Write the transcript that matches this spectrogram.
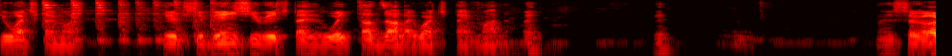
ती वॉच टाइम असते. एकशे ब्याऐंशी वेच टाइम वय तास झालाय वॉच टाइम माझा म्हणजे सगळा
